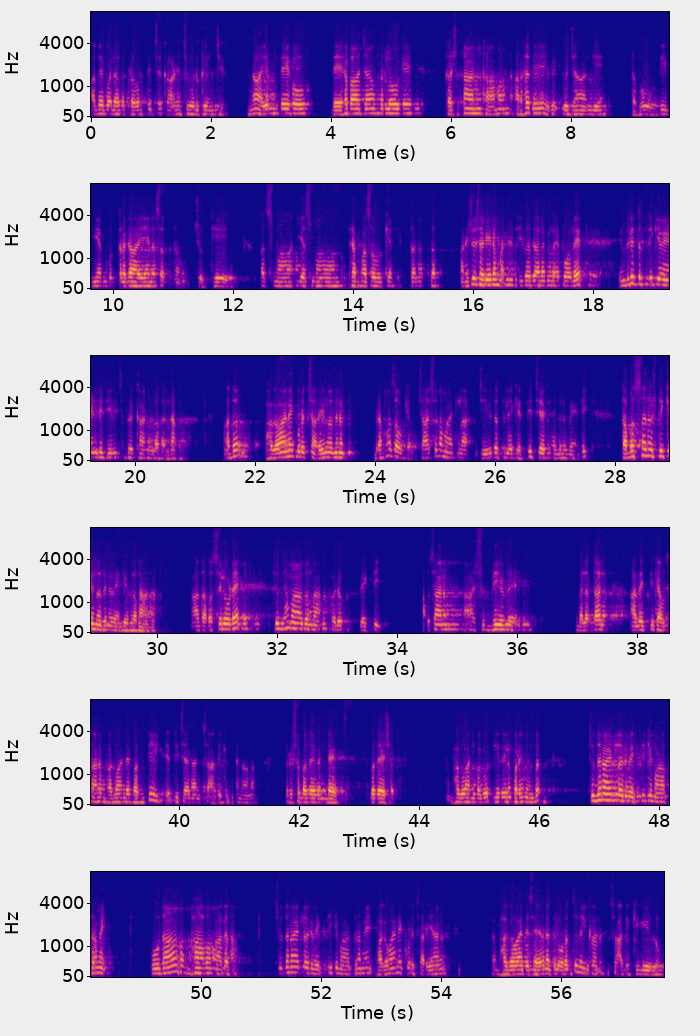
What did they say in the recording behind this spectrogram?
അതേപോലെ അത് പ്രവർത്തിച്ച് കാണിച്ചു കൊടുക്കുകയും ചെയ്തു. എന്നാ അയം ദേഹോ ദേഹപാചാമർലോകെ കഷ്ടാൻ കാമാൻ അർഹതേ വിജാന്യേ ദിവ്യം പുത്രകായേന സത്യം ശുദ്ധി അസ്മാ യസ്മാ ബ്രഹ്മസൗഖ്യം തനന്തം മനുഷ്യ ശരീരം മറ്റു ജീവജാലങ്ങളെ പോലെ ഇന്ദ്രിയതൃപ്തിക്ക് വേണ്ടി ജീവിച്ചു തീർക്കാനുള്ളതല്ല. അത് ഭഗവാനെ കുറിച്ച് അറിയുന്നതിനും ബ്രഹ്മസൗഖ്യം ശാശ്വതമായിട്ടുള്ള ജീവിതത്തിലേക്ക് എത്തിച്ചേരുന്നതിനു വേണ്ടി തപസ്സനുഷ്ഠിക്കുന്നതിന് വേണ്ടിയുള്ളതാണ്. ആ തപസ്സിലൂടെ ശുദ്ധമാകുന്ന ഒരു വ്യക്തി അവസാനം ആ ശുദ്ധിയുടെ ബലത്താൽ ആ വ്യക്തിക്ക് അവസാനം ഭഗവാന്റെ ഭക്തിയിൽ എത്തിച്ചേരാൻ സാധിക്കും എന്നാണ് ഋഷഭദേവന്റെ ഉപദേശം. ഭഗവാൻ ഭഗവത്ഗീതയിലും പറയുന്നുണ്ട് ശുദ്ധനായിട്ടുള്ള ഒരു വ്യക്തിക്ക് മാത്രമേ ഉദാഹഭാവമാകണം. ശുദ്ധനായിട്ടുള്ള ഒരു വ്യക്തിക്ക് മാത്രമേ ഭഗവാനെ കുറിച്ച് അറിയാനും ഭഗവാന്റെ സേവനത്തിൽ ഉറച്ചു നിൽക്കാനും സാധിക്കുകയുള്ളൂ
